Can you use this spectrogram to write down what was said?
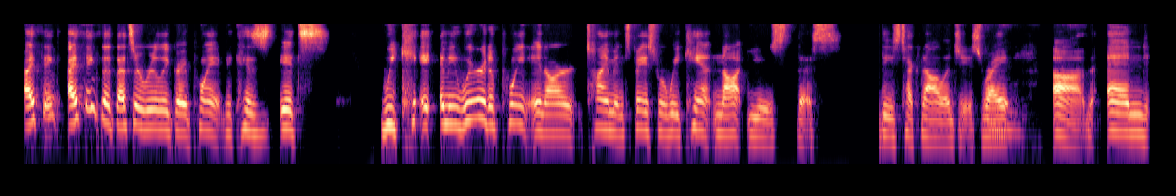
I think I think that that's a really great point because it's we can't I mean we're at a point in our time and space where we can't not use this these technologies, right? Mm um, and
